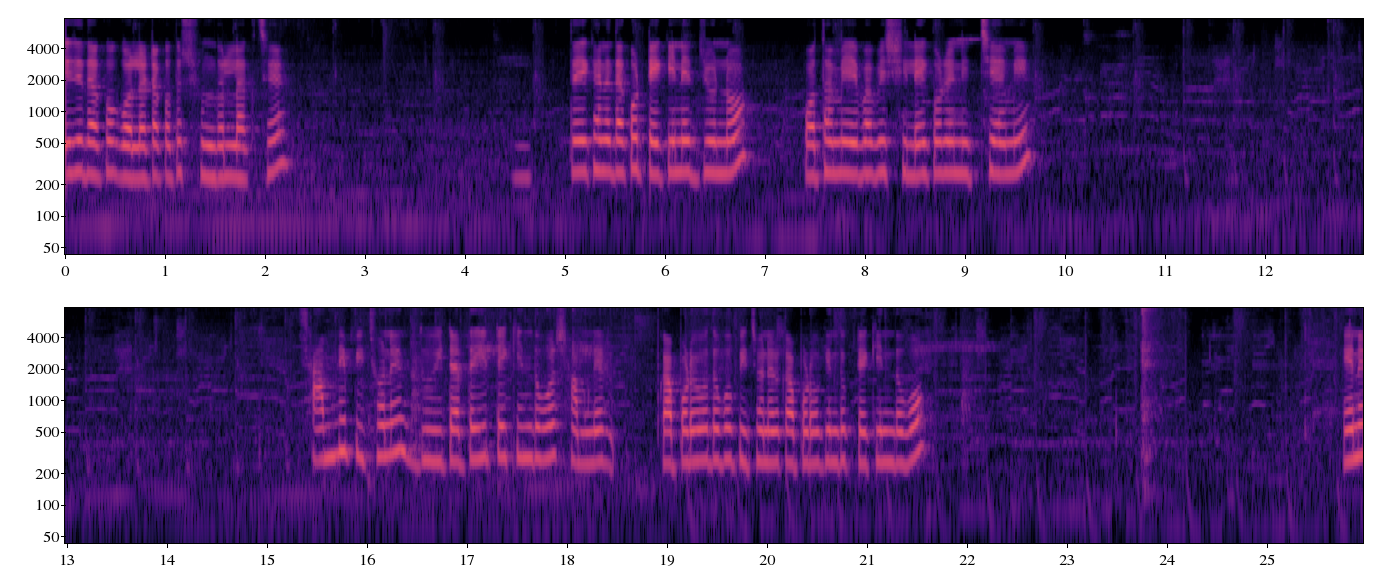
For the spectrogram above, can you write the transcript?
এই যে দেখো গলাটা কত সুন্দর লাগছে। তো এখানে দেখো টেকিনের জন্য প্রথমে এভাবে সেলাই করে নিচ্ছি আমি। সামনে পিছনে দুইটাতেই টেকিন দেবো, সামনের কাপড়েও দেবো, পিছনের কাপড়েও কিন্তু টেকিন দেবো। এখানে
